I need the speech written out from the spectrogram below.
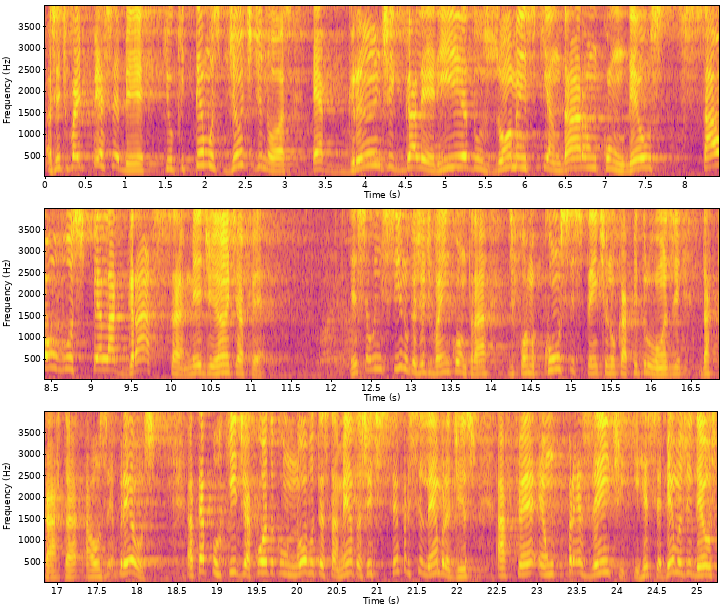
a gente vai perceber que o que temos diante de nós é a grande galeria dos homens que andaram com Deus, salvos pela graça, mediante a fé. Esse é o ensino que a gente vai encontrar de forma consistente no capítulo 11 da carta aos Hebreus. Até porque, de acordo com o Novo Testamento, a gente sempre se lembra disso. A fé é um presente que recebemos de Deus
